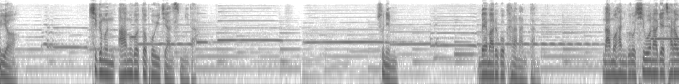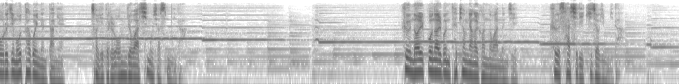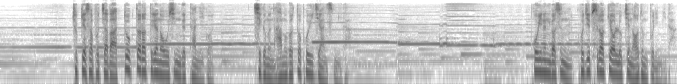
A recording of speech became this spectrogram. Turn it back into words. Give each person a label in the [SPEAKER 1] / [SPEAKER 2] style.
[SPEAKER 1] 주여, 지금은 아무것도 보이지 않습니다. 주님, 메마르고 가난한 땅, 나무 한 그루 시원하게 자라오르지 못하고 있는 땅에 저희들을 옮겨와 심으셨습니다. 그 넓고 넓은 태평양을 건너왔는지 그 사실이 기적입니다. 주께서 붙잡아 뚝 떨어뜨려 놓으신 듯한 이곳, 지금은 아무것도 보이지 않습니다. 보이는 것은 고집스럽게 얼룩진 어둠뿐입니다.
